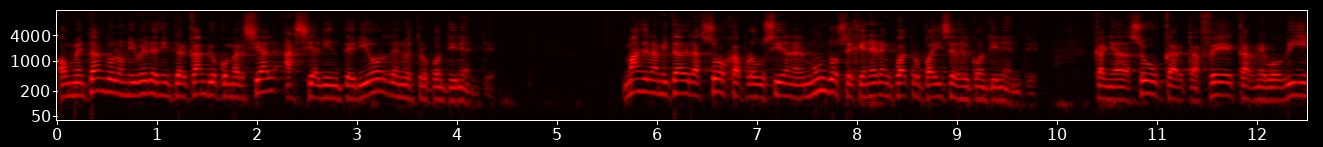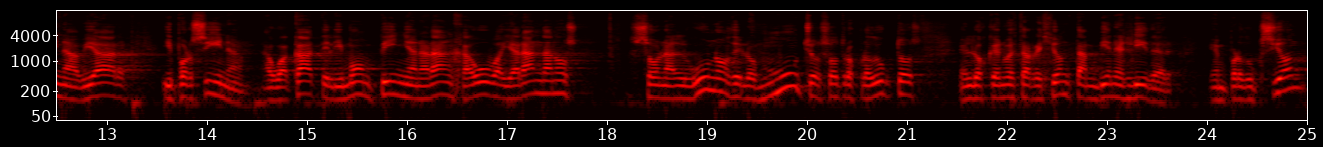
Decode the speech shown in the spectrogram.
aumentando los niveles de intercambio comercial hacia el interior de nuestro continente. Más de la mitad de la soja producida en el mundo se genera en cuatro países del continente caña de azúcar, café, carne bovina, aviar y porcina, aguacate, limón, piña, naranja, uva y arándanos son algunos de los muchos otros productos en los que nuestra región también es líder en producción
